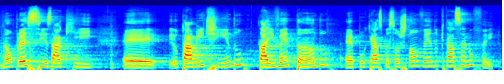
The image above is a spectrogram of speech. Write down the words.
não precisa aqui é, eu estar tá mentindo, estar tá inventando, é porque as pessoas estão vendo o que está sendo feito.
